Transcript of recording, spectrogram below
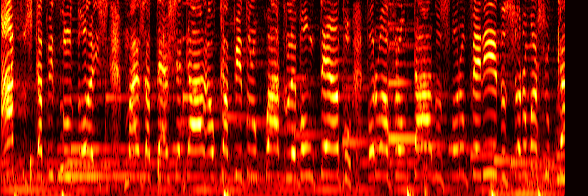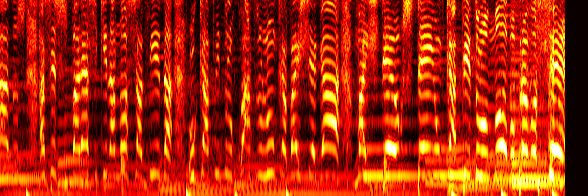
Atos capítulo 2, mas até chegar ao capítulo 4 levou um tempo, foram afrontados, foram feridos, foram machucados. Às vezes parece que na nossa vida o capítulo 4 nunca vai chegar, mas Deus tem um capítulo novo para você.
